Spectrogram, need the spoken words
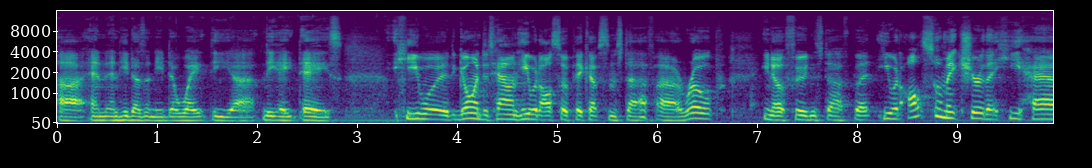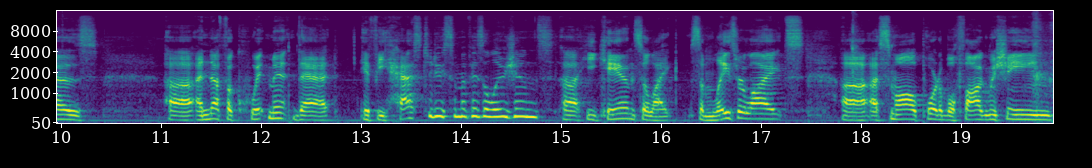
uh, and and he doesn't need to wait the uh, the eight days. He would go into town. He would also pick up some stuff, uh, rope, you know, food and stuff. But he would also make sure that he has uh, enough equipment that if he has to do some of his illusions, uh, he can. So, like some laser lights, uh, a small portable fog machine,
